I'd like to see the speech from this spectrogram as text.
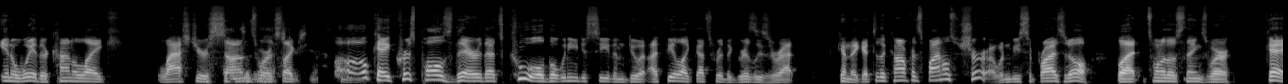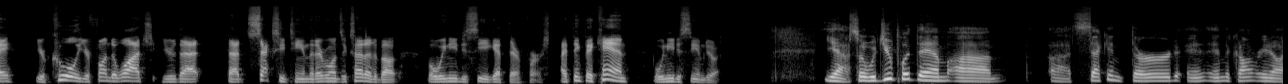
in a way, they're kind of like last year's Suns, where it's like, yeah. oh, mm-hmm. okay, Chris Paul's there. That's cool, but we need to see them do it. I feel like that's where the Grizzlies are at. Can they get to the conference finals? Sure. I wouldn't be surprised at all. But it's one of those things where, okay, you're cool, you're fun to watch, you're that that sexy team that everyone's excited about, but we need to see you get there first. I think they can, but we need to see them do it. Yeah. So would you put them um, uh, second, third in, in the conference? You know,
